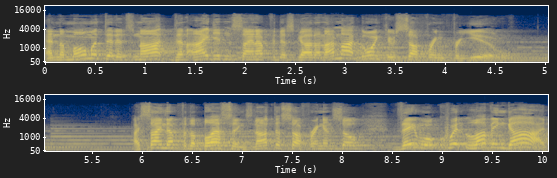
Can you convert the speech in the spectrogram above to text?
And the moment that it's not, then I didn't sign up for this, God, and I'm not going through suffering for you. I signed up for the blessings, not the suffering. And so they will quit loving God.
